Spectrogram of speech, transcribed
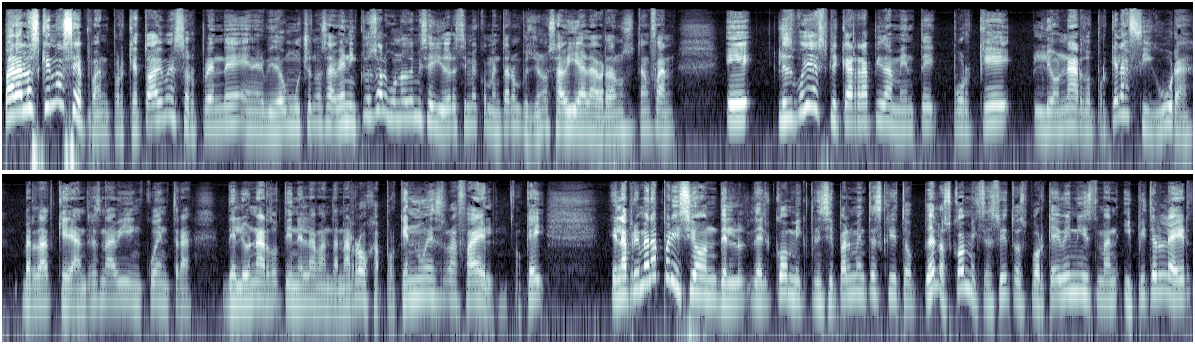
Para los que no sepan, porque todavía me sorprende en el video, muchos no sabían, incluso algunos de mis seguidores sí me comentaron, pues yo no sabía, la verdad no soy tan fan. Eh, les voy a explicar rápidamente por qué Leonardo, ¿por qué la figura, verdad, que Andrés Navi encuentra de Leonardo tiene la bandana roja? ¿Por qué no es Rafael? ¿Ok? En la primera aparición del, cómic, principalmente escrito, de los cómics escritos por Kevin Eastman y Peter Laird,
